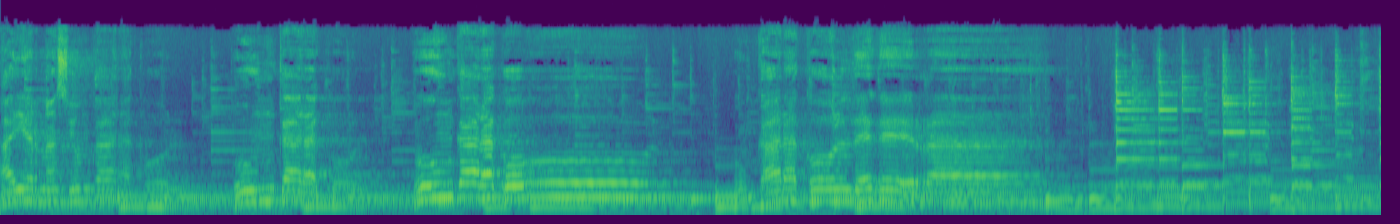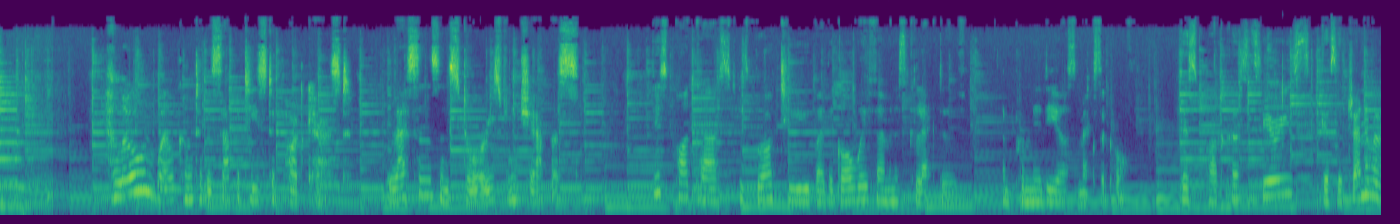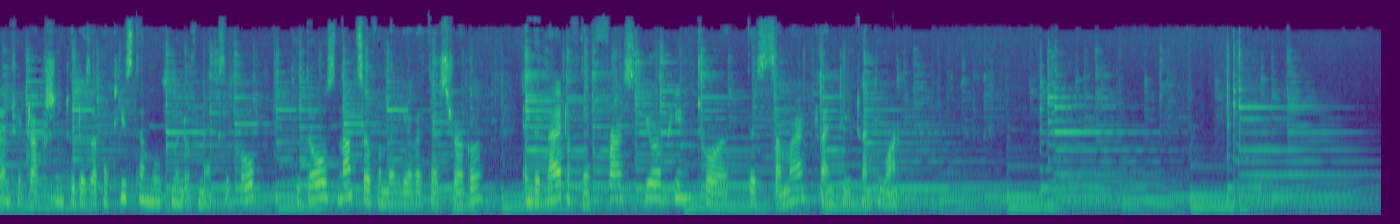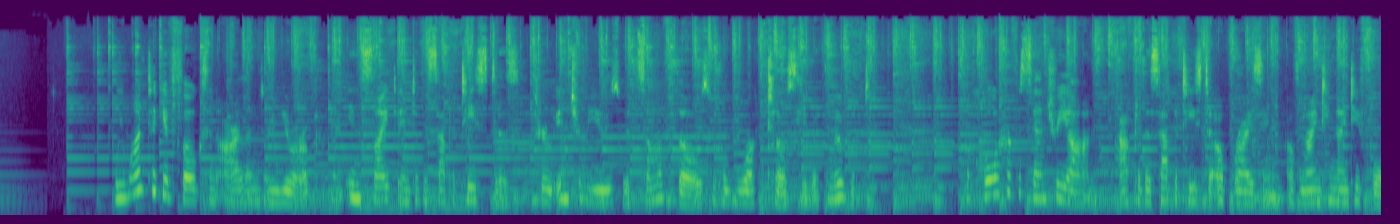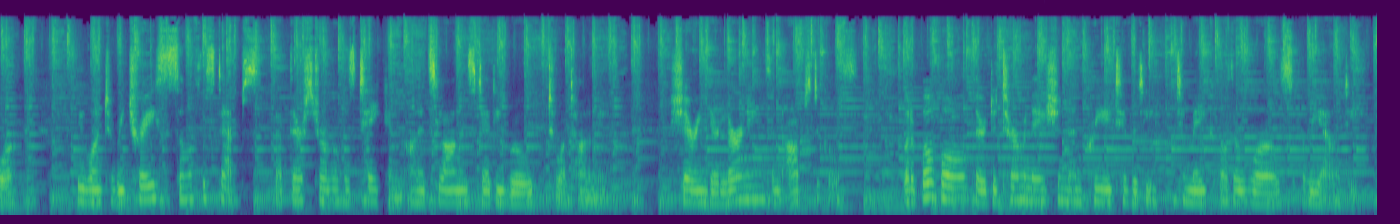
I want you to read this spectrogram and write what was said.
Ayer nació un caracol, un caracol, un caracol, un caracol de guerra. Hello and welcome to the Zapatista podcast Lessons and Stories from Chiapas. This podcast is brought to you by the Galway Feminist Collective and Promedios Mexico. This podcast series gives a general introduction to the Zapatista movement of Mexico to those not so familiar with their struggle in the light of their first European tour this summer 2021. We want to give folks in Ireland and Europe an insight into the Zapatistas through interviews with some of those who have worked closely with the movement. Quarter of a century on, after the Zapatista uprising of 1994, we want to retrace some of the steps that their struggle has taken on its long and steady road to autonomy, sharing their learnings and obstacles, but above all, their determination and creativity to make other worlds a reality.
